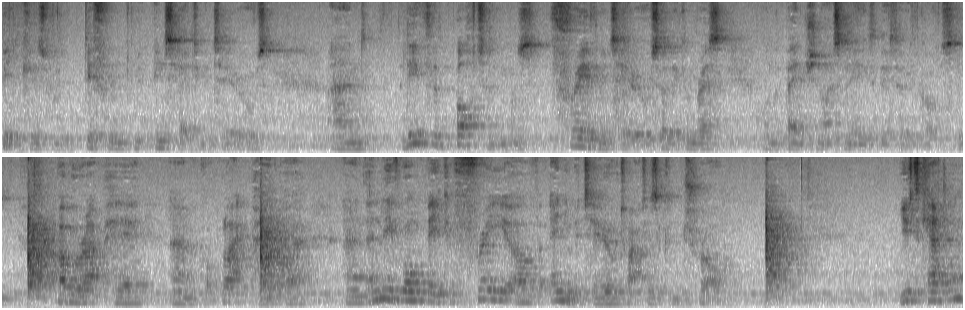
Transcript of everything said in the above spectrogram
beakers with different insulating materials and leave the bottoms free of material so they can rest on the bench nice and easily. So we've got some bubble wrap here and we've got black paper and then leave one beaker free of any material to act as a control. Use the kettle,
